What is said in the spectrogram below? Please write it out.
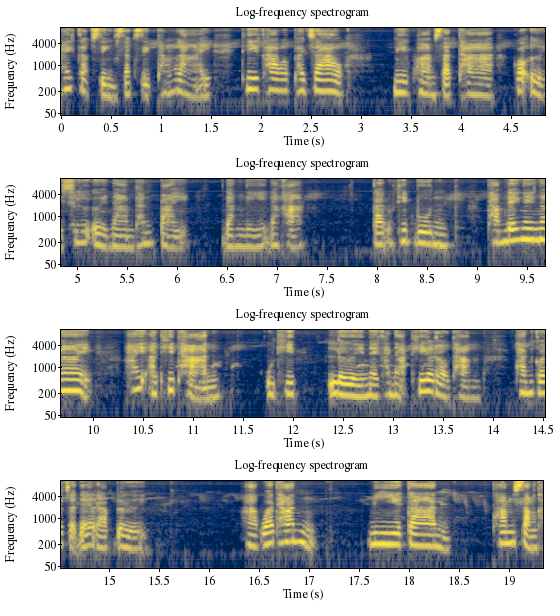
ให้กับสิ่งศักดิ์สิทธิ์ทั้งหลายที่ข้าพเจ้า มีความศรัทธาก็เอ่ยชื่อเอ่ยนามท่านไป ดังนี้นะคะ การอุทิศบุญทำได้ง่าย ๆ ให้อธิษฐานอุทิศเลยในขณะที่เราทำท่านก็จะได้รับเลย หากว่าท่านมีการทำสังฆ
